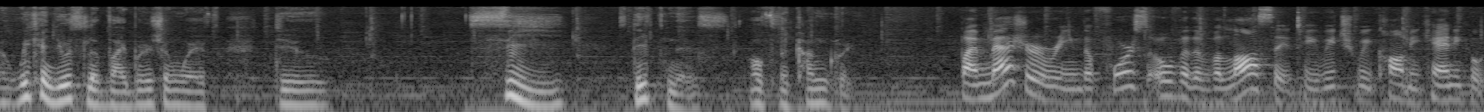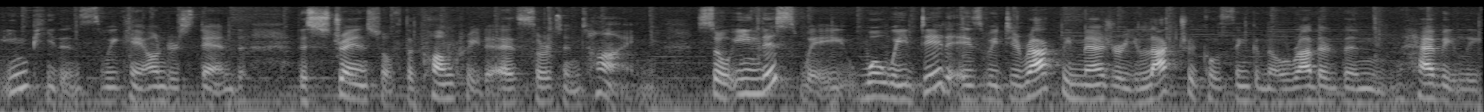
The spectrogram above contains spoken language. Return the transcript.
Uh, we can use the vibration wave to see stiffness of the concrete. By measuring the force over the velocity, which we call mechanical impedance, we can understand the strength of the concrete at certain time. So in this way, what we did is we directly measure electrical signal rather than heavily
